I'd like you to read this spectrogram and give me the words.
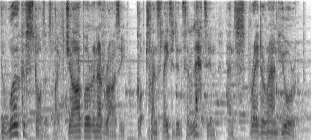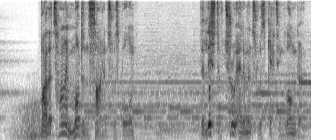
The work of scholars like Jabir and ar-Razi got translated into Latin and spread around Europe. By the time modern science was born, the list of true elements was getting longer.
